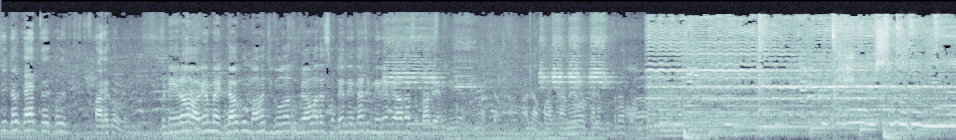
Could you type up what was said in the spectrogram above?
ਚੀਜ਼ਾਂ ਕਹਿ ਤੇ ਕੋਈ ਫਾਰਗ ਹੋ ਗਿਆ ਵਡੇਰਾ ਆ ਗਿਆ ਮੈਂ ਐਡਾ ਘੁੰਮਾ ਜਦੋਂ ਦਾ ਤੂੰ ਵਿਆਹਾਂ ਦੇ ਸੱਦੇ ਦੇਣਾ ਚ ਮੇਰੇ ਵਿਆਹ ਦਾ ਸੱਦਾ ਦੇਣਗੇ। ਆ ਮਾਸ਼ਾਅੱਲਾ ਅੱਲਾਹ ਪਾਕ ਕਾਮਯਾਬ ਉਹ ਕਰੇ ਪੁੱਤਰਾ ਪਾਕ तेरे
